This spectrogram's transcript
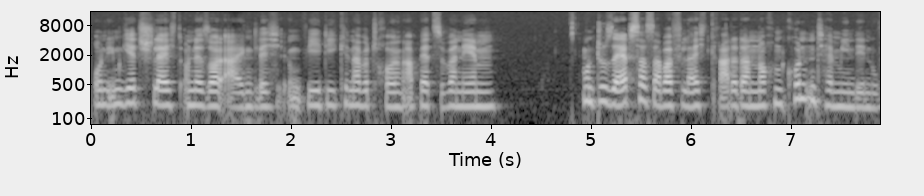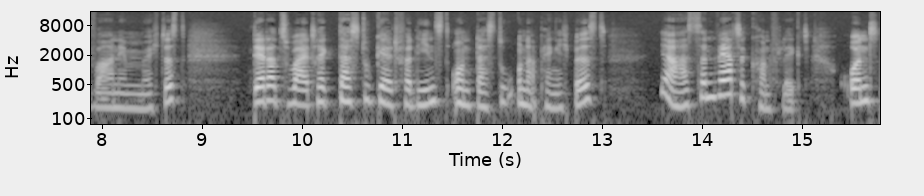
und ihm geht schlecht und er soll eigentlich irgendwie die Kinderbetreuung ab jetzt übernehmen. Und du selbst hast aber vielleicht gerade dann noch einen Kundentermin, den du wahrnehmen möchtest, der dazu beiträgt, dass du Geld verdienst und dass du unabhängig bist. Ja, hast du einen Wertekonflikt. Und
